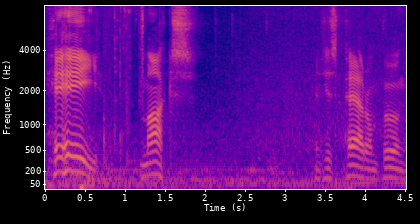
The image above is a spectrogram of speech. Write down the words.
Hey, Max and his päronpung.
